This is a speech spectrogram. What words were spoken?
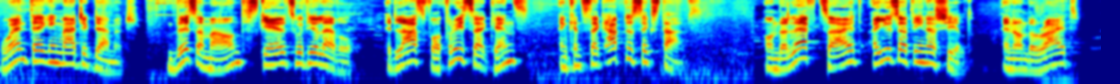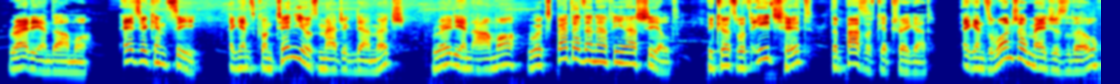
when taking magic damage. This amount scales with your level. It lasts for 3 seconds and can stack up to 6 times. On the left side I use Athena's shield and on the right Radiant armor. As you can see, against continuous magic damage, Radiant armor works better than Athena's shield, because with each hit the passive get triggered. Against one-shot mages though,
